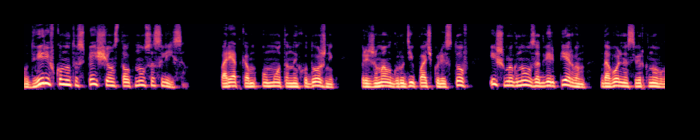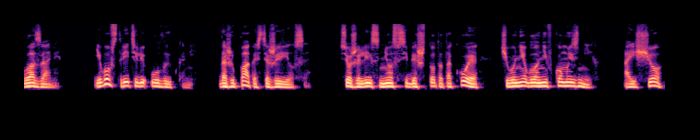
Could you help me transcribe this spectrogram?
У двери в комнату спящей он столкнулся с Лисом. Порядком умотанный художник прижимал к груди пачку листов и шмыгнул за дверь первым, довольно сверкнув глазами. Его встретили улыбками. Даже пакость оживился — все же лис нес в себе что-то такое, чего не было ни в ком из них. А еще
